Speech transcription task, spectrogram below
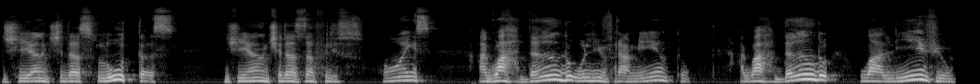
diante das lutas, diante das aflições, aguardando o livramento, aguardando o alívio.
